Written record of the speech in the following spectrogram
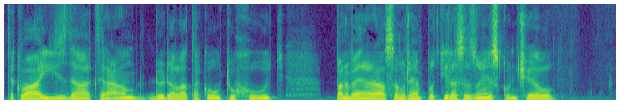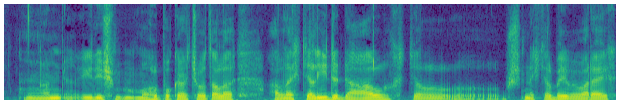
taková jízda, která nám dodala takovou tu chuť. Pan Venera samozřejmě po téhle sezóně skončil, i když mohl pokračovat, ale, ale chtěl jít dál, chtěl, už nechtěl být ve Varech.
